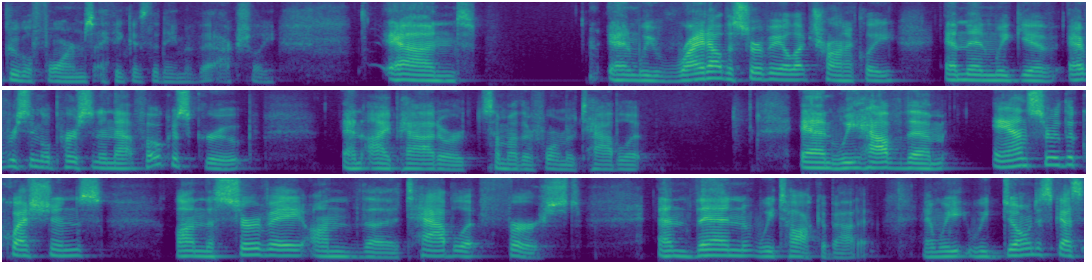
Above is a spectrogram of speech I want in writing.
Google Forms, I think, is the name of it actually. And and we write out the survey electronically, and then we give every single person in that focus group an iPad or some other form of tablet and we have them answer the questions on the survey on the tablet first and then we talk about it. And we we don't discuss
